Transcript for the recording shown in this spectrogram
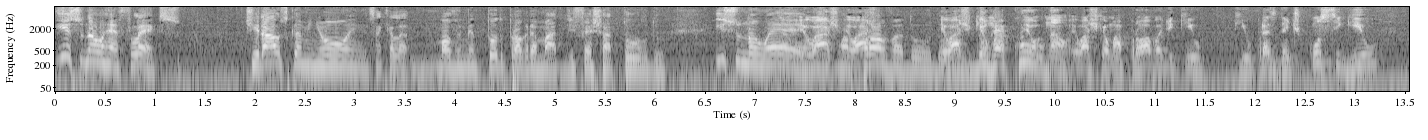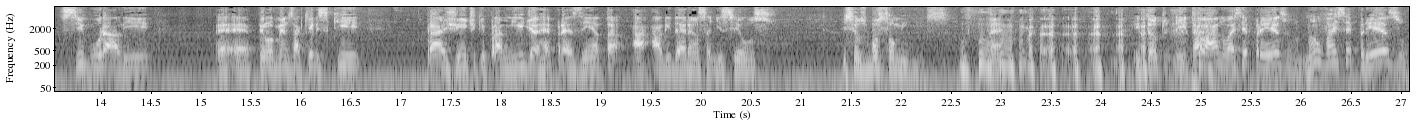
Isso não é um reflexo? Tirar os caminhões, aquele movimento todo programado de fechar tudo. Isso não é eu uma, acho, uma eu acho- prova do, do, eu acho que é uma, recuo? eu- não, eu acho que é uma prova de que o, que o presidente conseguiu segurar ali, é, é, pelo menos aqueles que, pra gente, que pra mídia, representa a, a liderança de seus de seus bolsominions, né? então, e tá lá, não vai ser preso, não vai ser preso.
